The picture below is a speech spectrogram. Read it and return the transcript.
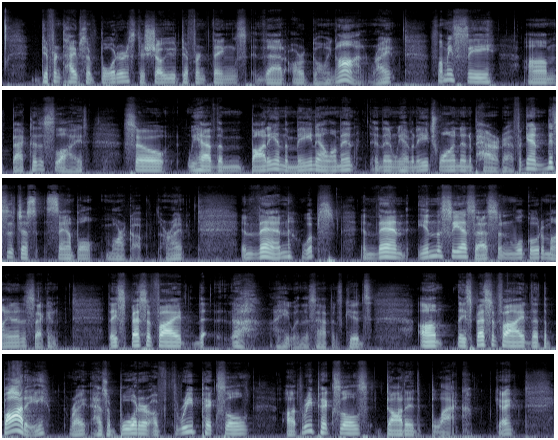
different types of borders to show you different things that are going on, right? So let me see, um, back to the slide. So we have the body and the main element, and then we have an H1 and a paragraph. Again, this is just sample markup, all right? And then, whoops, and then in the CSS, and we'll go to mine in a second, they specified that, ugh, I hate when this happens, kids. Um, they specified that the body, right, has a border of three pixel, uh, three pixels dotted black. Okay,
